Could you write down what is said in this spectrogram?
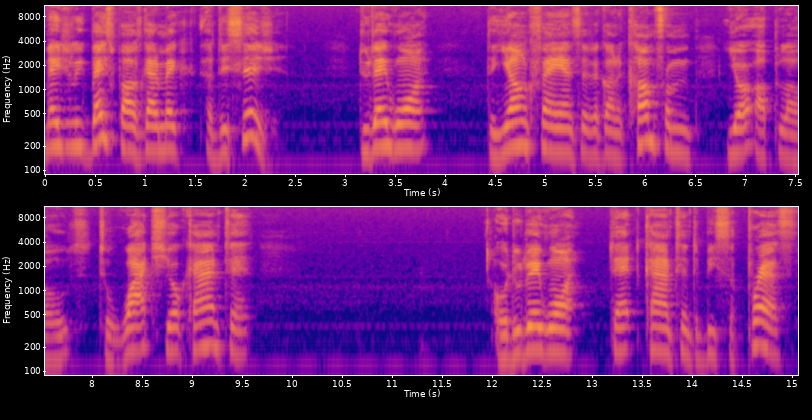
Major League Baseball's got to make a decision. Do they want the young fans that are going to come from your uploads to watch your content, or do they want that content to be suppressed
